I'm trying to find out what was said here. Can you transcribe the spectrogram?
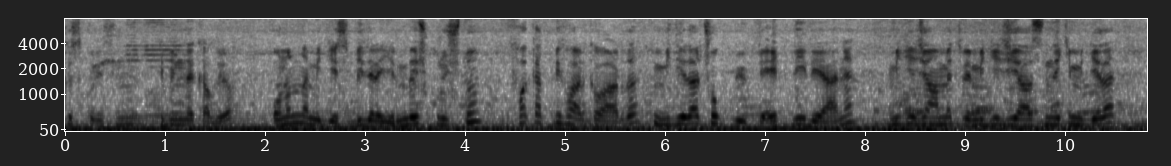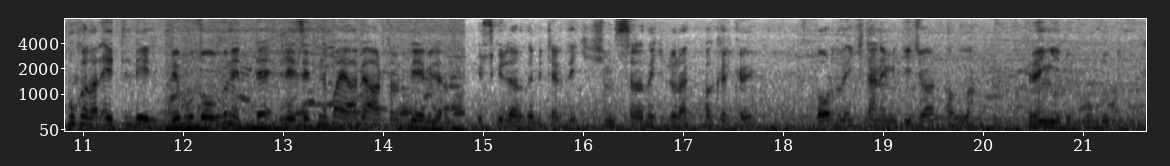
Kız Kulesi'nin dibinde kalıyor. Onun da midyesi 1 lira 25 kuruştu. Fakat bir farkı vardı. Midyeler çok büyüktü, etliydi yani. Midyeci Ahmet ve Midyeci Yasin'deki midyeler bu kadar etli değil. Ve bu dolgun ette lezzetini bayağı bir artırdı diyebilirim. Üsküdar'ı da bitirdik. Şimdi sıradaki durak Bakırköy. Orada da iki tane midyeci var. Allah. Tren geliyor. Dur dur dur.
